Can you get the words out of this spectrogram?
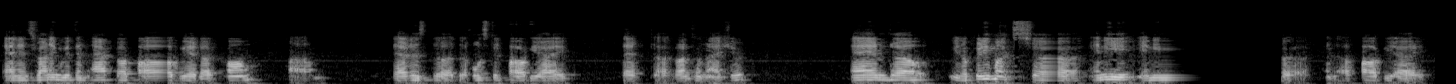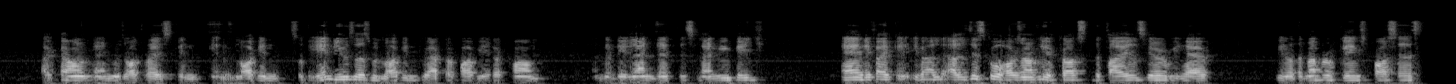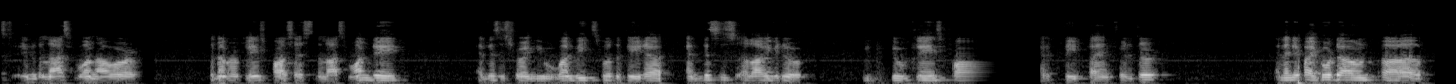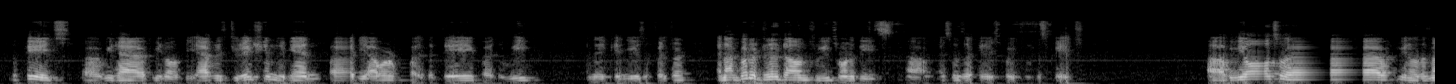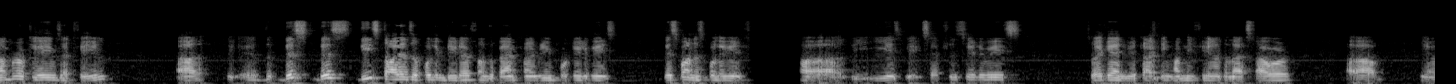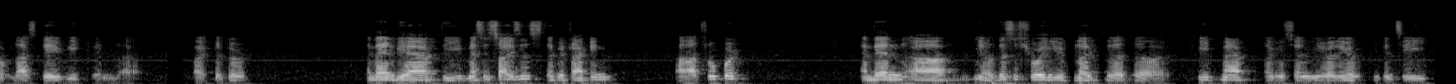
and it's running within app.powerbi.com. Um, that is the, the hosted Power BI that runs on Azure. And you know, pretty much uh, any any uh, Power BI account and was authorized can can log in. So the end users will log into app.powerbi.com, and then they land at this landing page. And if I if I'll, I'll just go horizontally across the tiles here, we have, you know, the number of claims processed in the last one hour, the number of claims processed in the last one day, and this is showing you one week's worth of data, and this is allowing you to do claims date time filter. And then if I go down uh, the page, uh, we have you know the average duration again by the hour, by the day, by the week, and then you can use a filter. And I'm going to drill down through each one of these uh, as soon as I finish going through this page. Uh, we also have you know the number of claims that failed. Uh, this this these tiles are pulling data from the BAM primary import database. This one is pulling it uh, the ESB exceptions database. So again, we're tracking how many failed in the last hour, uh, you know, last day, week, and uh, by filter. And then we have the message sizes that we're tracking, throughput. And then, uh, you know, this is showing you like the, the heat map, like I was saying earlier, you can see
